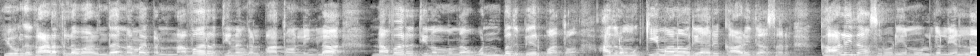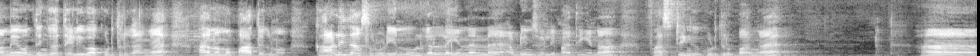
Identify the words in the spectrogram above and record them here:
இவங்க காலத்தில் வாழ்ந்த நம்ம இப்போ நவரத்தினங்கள் பார்த்தோம் இல்லைங்களா? நவரத்தினம் தான் ஒன்பது பேர் பார்த்தோம். அதில் முக்கியமானவர் யார்? காளிதாசர். காளிதாசருடைய நூல்கள் எல்லாமே வந்து இங்கே தெளிவாக கொடுத்துருக்காங்க. அதை நம்ம பார்த்துக்கணும். காளிதாசருடைய நூல்களில் என்னென்ன அப்படின்னு சொல்லி பார்த்தீங்கன்னா ஃபஸ்ட்டு இங்கே கொடுத்துருப்பாங்க. ஆஹ்,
